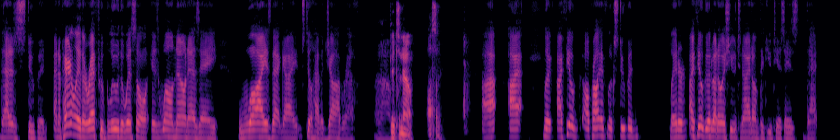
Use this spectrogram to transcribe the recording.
"That is stupid." And apparently, the ref who blew the whistle is well known as a "Why is that guy still have a job?" ref. Um, Good to know. Awesome. I I look. I feel I'll probably look stupid later. I feel good about OSU tonight. I don't think UTSA is that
